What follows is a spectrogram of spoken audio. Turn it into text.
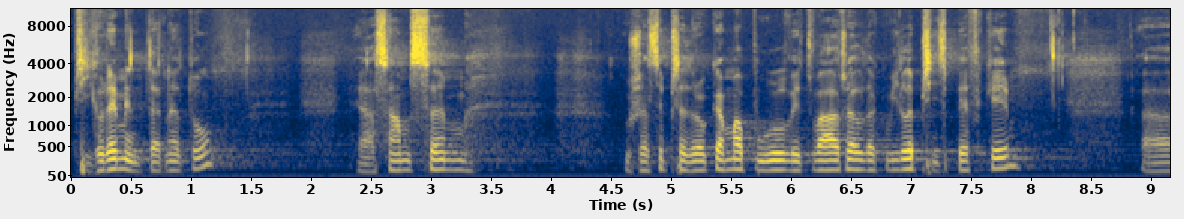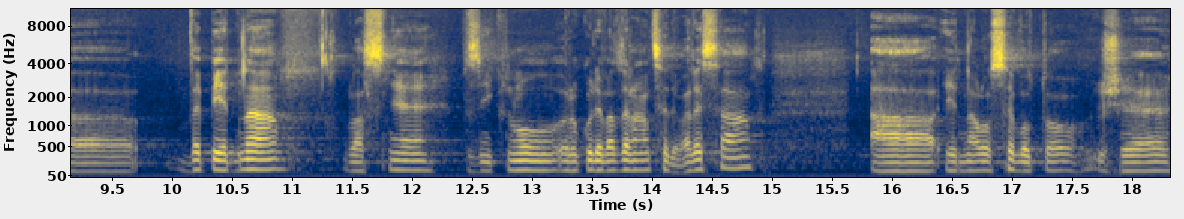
příchodem internetu. Já sám jsem už asi před rokem a půl vytvářel takovéhle příspěvky. Web 1 vlastně vzniknul roku 1990 a jednalo se o to, že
